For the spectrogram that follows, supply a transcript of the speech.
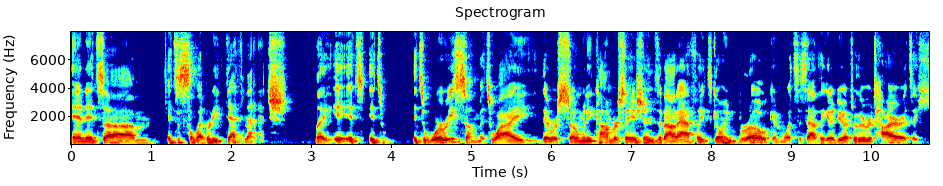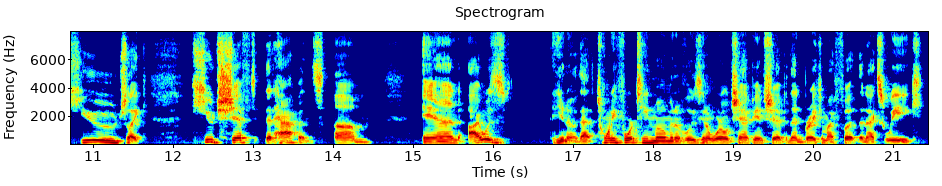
And it's um it's a celebrity death match. Like it, it's it's it's worrisome. It's why there were so many conversations about athletes going broke and what's this athlete going to do after they retire. It's a huge, like, huge shift that happens. Um, and I was, you know, that 2014 moment of losing a world championship and then breaking my foot the next week.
